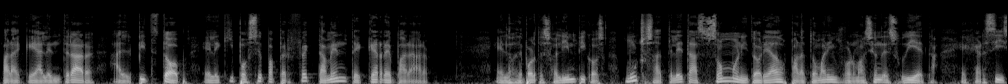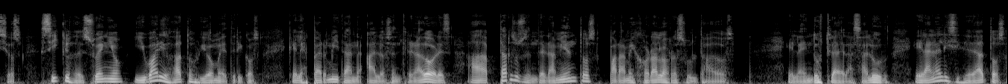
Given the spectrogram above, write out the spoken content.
para que al entrar al pit stop el equipo sepa perfectamente qué reparar. En los deportes olímpicos, muchos atletas son monitoreados para tomar información de su dieta, ejercicios, ciclos de sueño y varios datos biométricos que les permitan a los entrenadores adaptar sus entrenamientos para mejorar los resultados. En la industria de la salud, el análisis de datos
